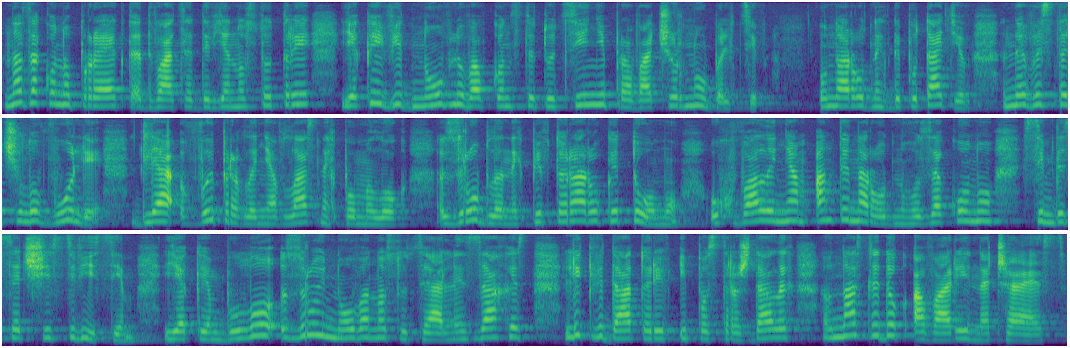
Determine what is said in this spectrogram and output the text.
на законопроект 2093, який відновлював конституційні права чорнобильців. У народних депутатів не вистачило волі для виправлення власних помилок, зроблених півтора роки тому ухваленням антинародного закону 76.8, яким було зруйновано соціальний захист ліквідаторів і постраждалих внаслідок аварії на ЧАЕС.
